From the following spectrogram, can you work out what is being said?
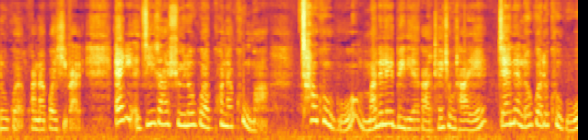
လောက်ကွက်ခုနှစ်ကွက်ရှိပါတယ်အဲ့ဒီအကြီးစားရွှေလောက်ကွက်ခုနှစ်ခုမှာ 6ခုကိုမန္တလေး PDF ကထိန်းချုပ်ထားတယ်။ကျန်တဲ့လောက်ွက်တစ်ခုကို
